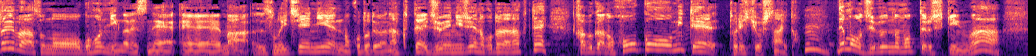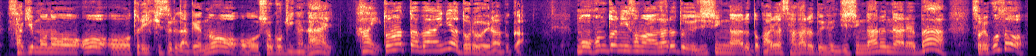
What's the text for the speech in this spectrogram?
例えばそのご本人がですね、えー、まあその1円2円のことではなくて10円20円のことではなくて株価の方向を見て取引をしたいと、うん、でも自分の持ってる資金は先物を取引するだけの証拠金がない、はい、となった場合にはどれを選ぶかもう本当にその上がるという自信があるとかあるいは下がるというふうに自信があるんであればそれこそ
